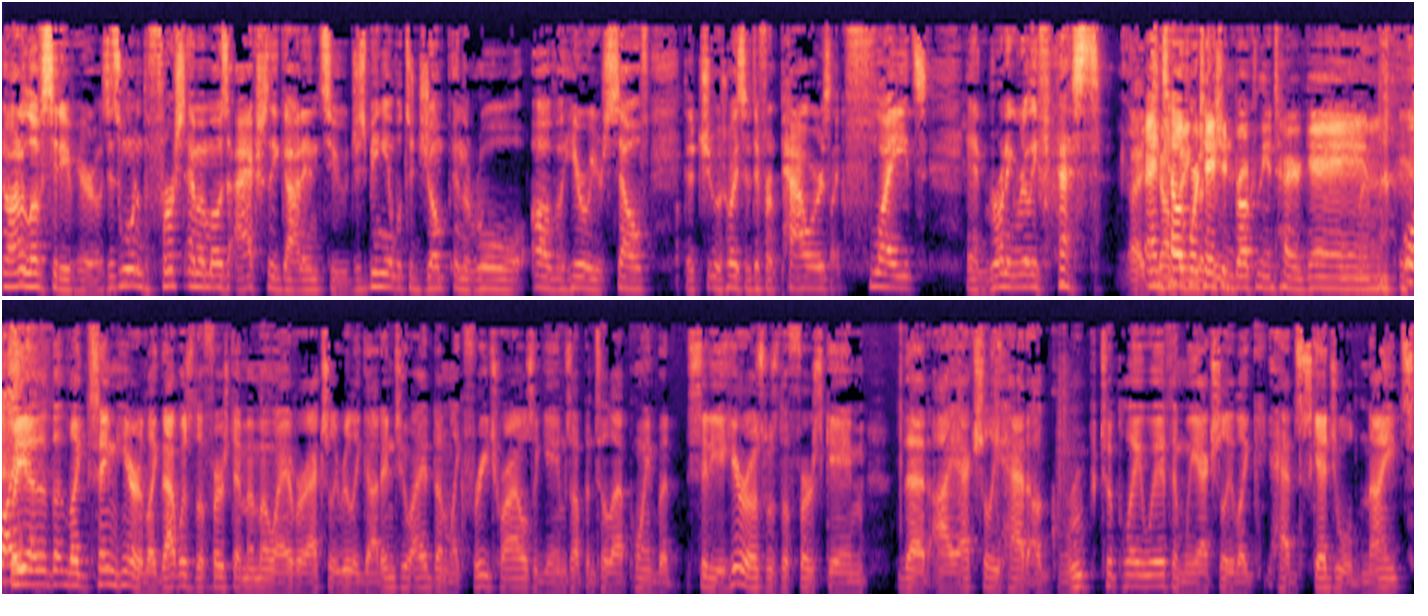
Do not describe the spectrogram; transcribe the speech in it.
No, I love City of Heroes. It's one of the first MMOs I actually got into. Just being able to jump in the role of a hero yourself, the cho- choice of different powers like flight and running really fast. Uh, And teleportation between- broke the entire game. Well, But yeah, th- like same here. Like that was the first MMO I ever actually really got into. I had done like free trials of games up until that point, but City of Heroes was the first game that I actually had a group to play with, and we actually like had scheduled nights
